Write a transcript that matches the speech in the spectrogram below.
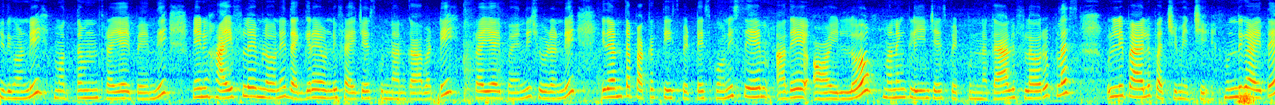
ఇదిగోండి మొత్తం ఫ్రై అయిపోయింది. నేను హై ఫ్లేమ్లోనే దగ్గరే ఉండి ఫ్రై చేసుకున్నాను. కాబట్టి ఫ్రై అయిపోయింది చూడండి. ఇదంతా పక్కకు తీసి పెట్టేసుకొని సేమ్ అదే ఆయిల్లో మనం క్లీన్ చేసి పెట్టుకున్న క్యాలీఫ్లవర్ ప్లస్ ఉల్లిపాయలు పచ్చిమిర్చి. ముందుగా అయితే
